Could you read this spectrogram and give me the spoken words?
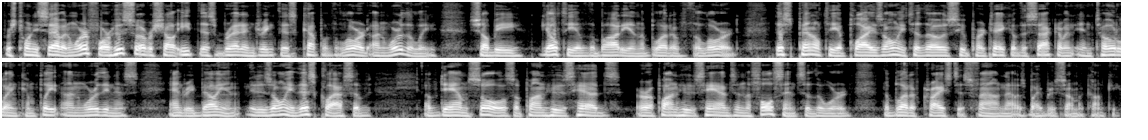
Verse 27 Wherefore, whosoever shall eat this bread and drink this cup of the Lord unworthily shall be guilty of the body and the blood of the Lord. This penalty applies only to those who partake of the sacrament in total and complete unworthiness and rebellion. It is only this class of of damned souls upon whose heads or upon whose hands in the full sense of the word the blood of Christ is found. That was by Bruce R. McConkie.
